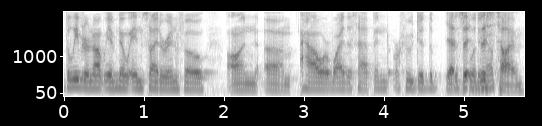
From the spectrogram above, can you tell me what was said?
believe it or not, we have no insider info on um, how or why this happened or who did the, Yeah, the th- splitting this up. time.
